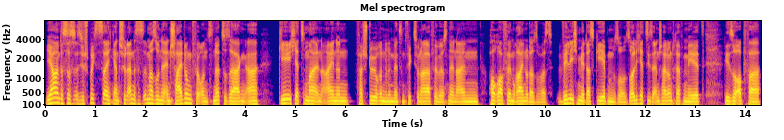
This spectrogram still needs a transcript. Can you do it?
Ja, und das ist, du sprichst es eigentlich ganz schön an, das ist immer so eine Entscheidung für uns, ne, zu sagen, ah, gehe ich jetzt mal in einen verstörenden, wenn es ein fiktionaler Film ist, in einen Horrorfilm rein oder sowas. Will ich mir das geben? So, soll ich jetzt diese Entscheidung treffen, mir jetzt diese Opfer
